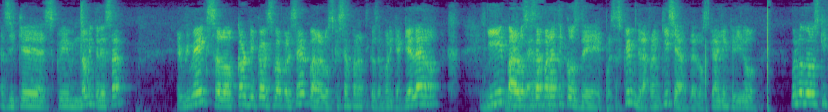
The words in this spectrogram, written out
Así que Scream no me interesa. El remake, solo Courtney Cox va a aparecer para los que sean fanáticos de Monica Geller. Y para los que sean fanáticos de pues Scream, de la franquicia, de los que hayan querido, bueno, de los que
